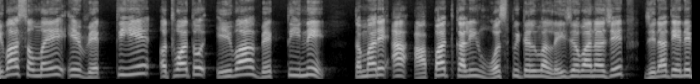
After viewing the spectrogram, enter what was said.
એવા સમયે એ વ્યક્તિએ અથવા તો એવા વ્યક્તિને તમારે આ આપાતકાલીન હોસ્પિટલમાં લઈ જવાના છે, જેનાથી એને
